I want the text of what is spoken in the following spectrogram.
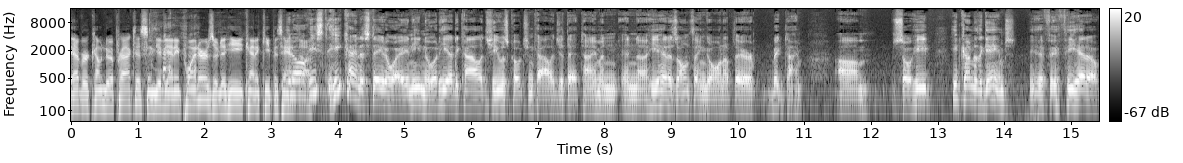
ever come to a practice and give you any pointers, or did he kind of keep his hands You know, off? he st- he kind of stayed away, and he knew it. He had to college. He was coaching college at that time, and and uh, he had his own thing going up there, big time. Um, so he he'd come to the games. If if he had a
